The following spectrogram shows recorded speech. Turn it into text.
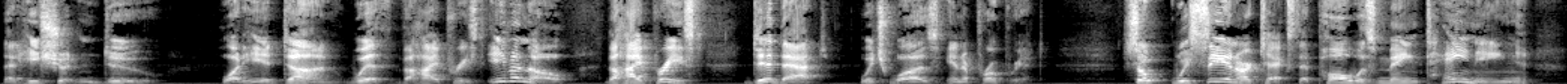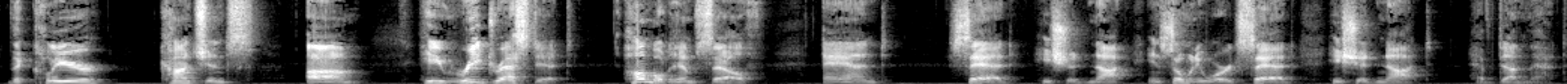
that he shouldn't do what he had done with the high priest, even though the high priest did that which was inappropriate. So we see in our text that Paul was maintaining the clear conscience. Um, he redressed it, humbled himself, and said he should not, in so many words, said he should not have done that.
